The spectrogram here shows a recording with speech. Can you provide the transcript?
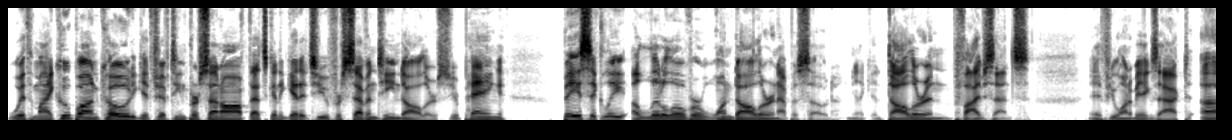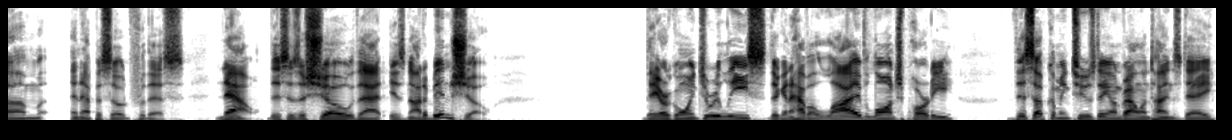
With my coupon code, you get 15% off. That's going to get it to you for $17. You're paying basically a little over $1 an episode, like a dollar and five cents, if you want to be exact, um, an episode for this. Now, this is a show that is not a binge show. They are going to release, they're going to have a live launch party this upcoming Tuesday on Valentine's Day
